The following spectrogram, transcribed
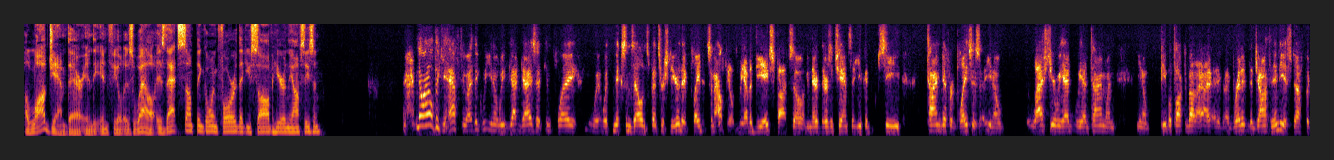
a logjam there in the infield as well. Is that something going forward that you solve here in the offseason? No, I don't think you have to. I think we, you know, we've got guys that can play with, with Nick and Spencer Steer. They've played at some outfields. We have a DH spot, so I mean, there, there's a chance that you could see time different places. You know, last year we had we had time when, you know, people talked about. I, I, have read it, the Jonathan India stuff, but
